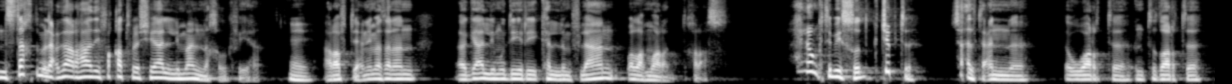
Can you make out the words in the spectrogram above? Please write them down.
نستخدم الأعذار هذه فقط في الأشياء اللي ما لنا خلق فيها. اي عرفت؟ يعني مثلا قال لي مديري كلم فلان والله ما رد خلاص. لو تبي صدق؟ جبته. سألت عنه دورته انتظرته.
